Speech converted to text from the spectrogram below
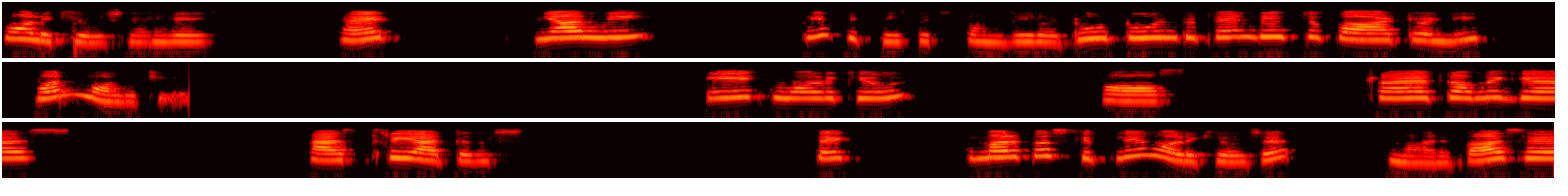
molecules होंगे right यानी basically 6.022 into 10 raised to the power 21 molecule एक molecule of triatomic gas has three atoms देख हमारे पास कितने मॉलिक्यूल्स है हमारे पास है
